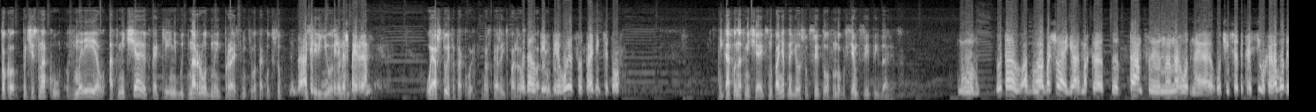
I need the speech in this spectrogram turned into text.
только по чесноку, в Мариэл отмечают какие-нибудь народные праздники? Вот так вот, чтобы да, серьезно. Ой, а что это такое? Расскажите, пожалуйста, Это подробнее. переводится праздник цветов. И как он отмечается? Ну, понятное дело, что цветов много, всем цветы дарят. Ну, это большая ярмарка, танцы народные, очень все это красиво, хороводы.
